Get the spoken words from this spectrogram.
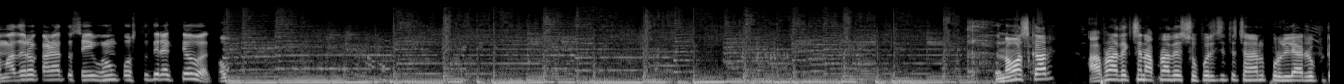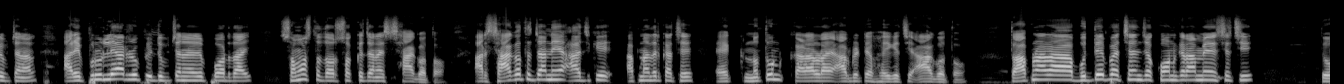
আমাদেরও কাড়া তো সেই রকম প্রস্তুতি রাখতে হবে। নমস্কার আপনারা দেখছেন আপনাদের সুপরিচিত চ্যানেল পুরুলিয়ার রূপ ইউটিউব চ্যানেল আর এই পুরুলিয়ার রূপ ইউটিউব চ্যানেলের পর্দায় সমস্ত দর্শককে জানাই স্বাগত। আর স্বাগত জানিয়ে আজকে আপনাদের কাছে এক নতুন কাড়াড়ায় আপডেটে হয়ে গেছে আগত। তো আপনারা বুঝতেই পারছেন যে কোন গ্রামে এসেছি। তো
